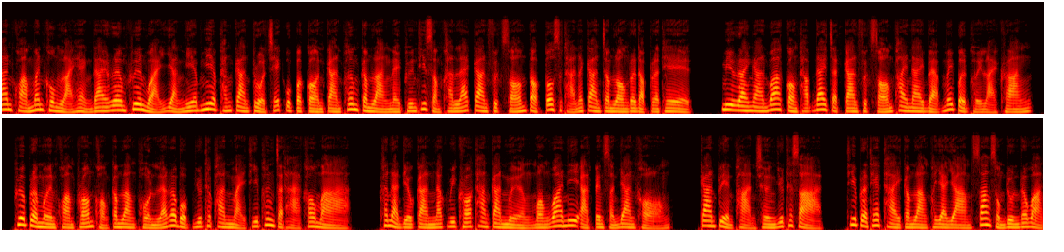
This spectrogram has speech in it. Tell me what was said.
ด้านความมั่นคงหลายแห่งได้เริ่มเคลื่อนไหวอย่างเงียบๆทั้งการตรวจเช็คอุปกรณ์การเพิ่มกำลังในพื้นที่สำคัญและการฝึกซ้อมตอบโต้สถานการณ์จำลองระดับประเทศ มีรายงานว่ากองทัพได้จัดการฝึกซ้อมภายในแบบไม่เปิดเผยหลายครั้ง เพื่อประเมินความพร้อมของกำลังพลและระบบยุทธภัณฑ์ใหม่ที่เพิ่งจัดหาเข้ามา ขณะเดียวกันนักวิเคราะห์ทางการเมืองมองว่านี่อาจเป็นสัญญาณของการเปลี่ยนผ่านเชิงยุทธศาสตร์ ที่ประเทศไทยกำลังพยายามสร้างสมดุลระหว่าง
